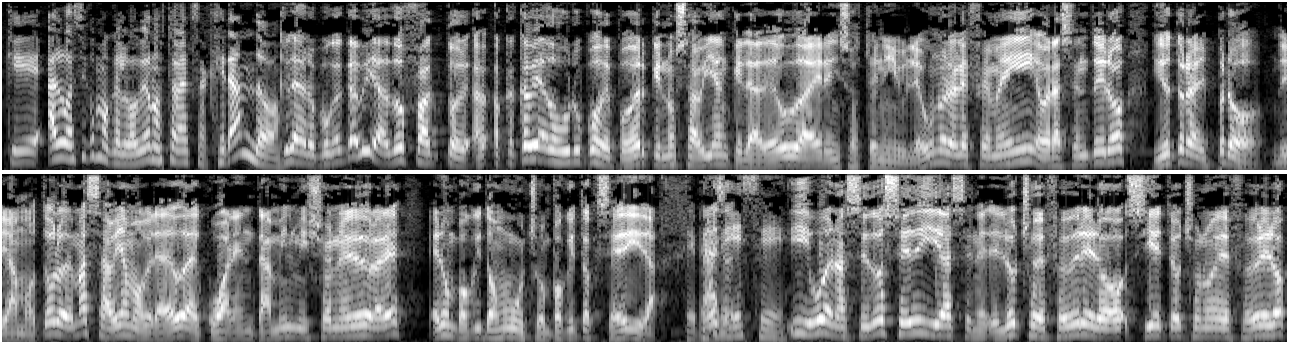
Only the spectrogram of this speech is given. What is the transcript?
que algo así como que el gobierno estaba exagerando. Claro, porque acá había dos factores, acá había dos grupos de poder que no sabían que la deuda era insostenible. Uno era el FMI, ahora se enteró, y otro era el PRO, digamos. Todo lo demás sabíamos que la deuda de 40 mil millones de dólares era un poquito mucho, un poquito excedida. ¿Te parece? y bueno, hace 12 días, en el, 8 de febrero, 7, 8, 9 de febrero,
